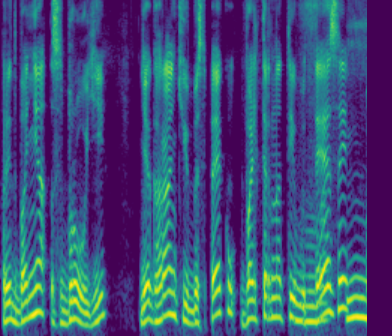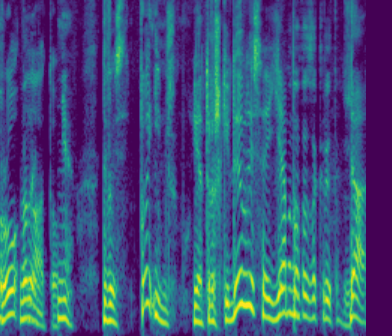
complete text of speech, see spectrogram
придбання зброї як гарантію безпеку в альтернативу тези М, про Валерій, НАТО. Ні, дивись, по-іншому. Я трошки дивлюся, я Вона по... та закрита вже да,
